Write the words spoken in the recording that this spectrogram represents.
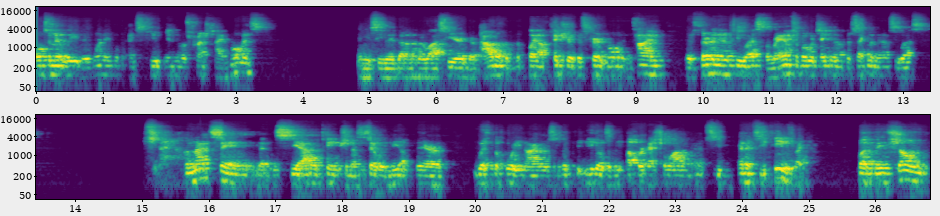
Ultimately, they weren't able to execute in those crunch time moments. And you see they've got another loss here. They're out of the playoff picture at this current moment in time. They're third in the NFC West. The Rams have overtaken them. They're second in the NFC West. I'm not saying that the Seattle team should necessarily be up there with the 49ers and with the Eagles in the upper echelon of NFC, NFC teams right now. But they've shown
